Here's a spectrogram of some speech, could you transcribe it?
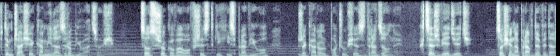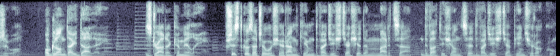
W tym czasie Kamila zrobiła coś, co zszokowało wszystkich i sprawiło, że Karol poczuł się zdradzony. Chcesz wiedzieć, co się naprawdę wydarzyło? Oglądaj dalej. Zdrada Camilli. Wszystko zaczęło się rankiem 27 marca 2025 roku.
